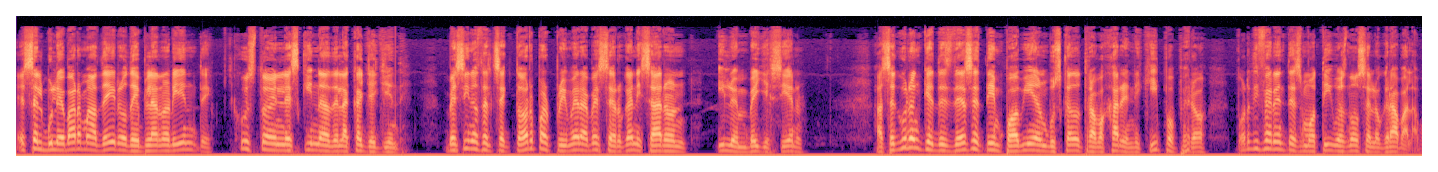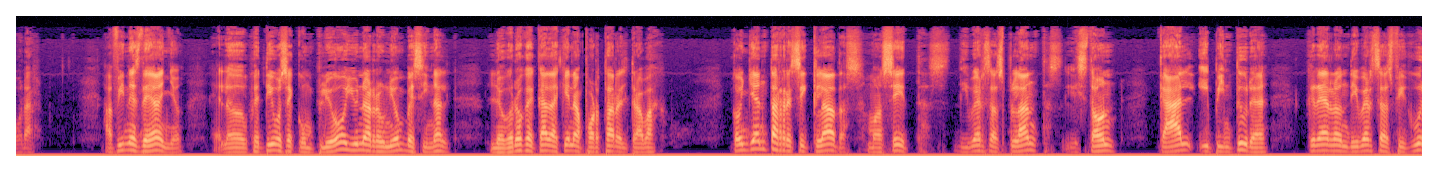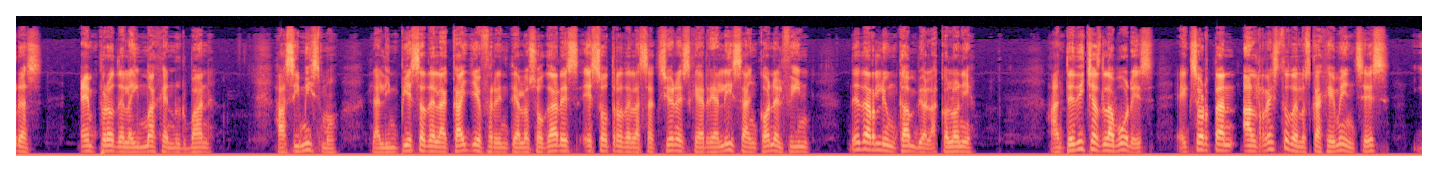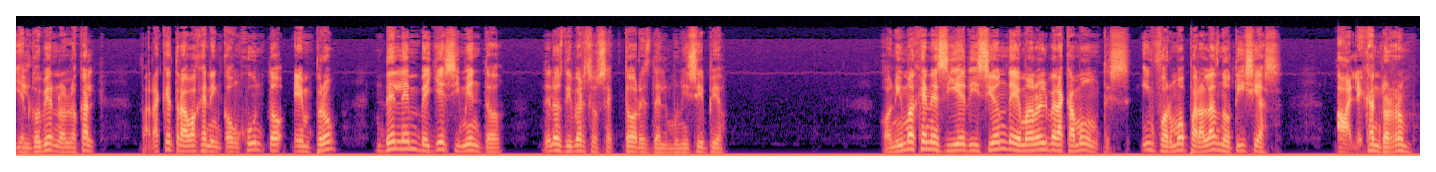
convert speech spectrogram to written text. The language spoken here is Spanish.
es el Boulevard Madero de Plan Oriente, justo en la esquina de la calle Allende. Vecinos del sector por primera vez se organizaron y lo embellecieron. Aseguran que desde ese tiempo habían buscado trabajar en equipo, pero por diferentes motivos no se lograba laborar. A fines de año, el objetivo se cumplió y una reunión vecinal logró que cada quien aportara el trabajo. Con llantas recicladas, macetas, diversas plantas, listón, cal y pintura, crearon diversas figuras en pro de la imagen urbana. Asimismo, la limpieza de la calle frente a los hogares es otra de las acciones que realizan con el fin de darle un cambio a la colonia. Ante dichas labores, exhortan al resto de los cajemenses y el gobierno local para que trabajen en conjunto en pro del embellecimiento de los diversos sectores del municipio. Con imágenes y edición de Manuel Bracamontes, informó para las noticias Alejandro Rom.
